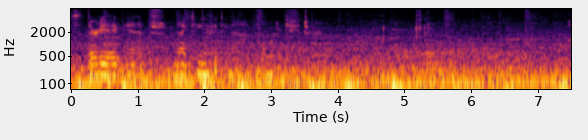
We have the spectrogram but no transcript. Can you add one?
It's a 38 inch, 1959 Ford decanter. Oh,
